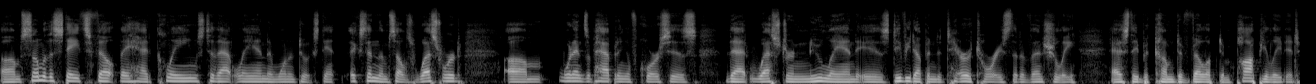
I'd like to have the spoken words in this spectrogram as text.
Um, some of the states felt they had claims to that land and wanted to extend, extend themselves westward. Um, what ends up happening, of course, is that western new land is divvied up into territories that eventually, as they become developed and populated,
